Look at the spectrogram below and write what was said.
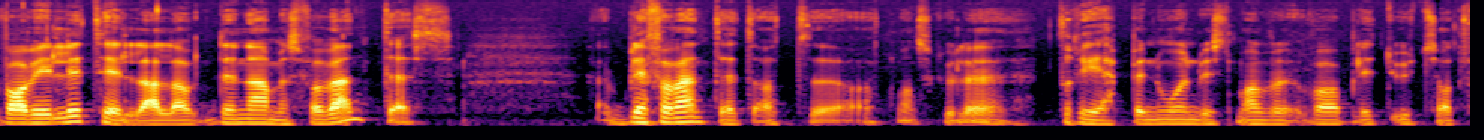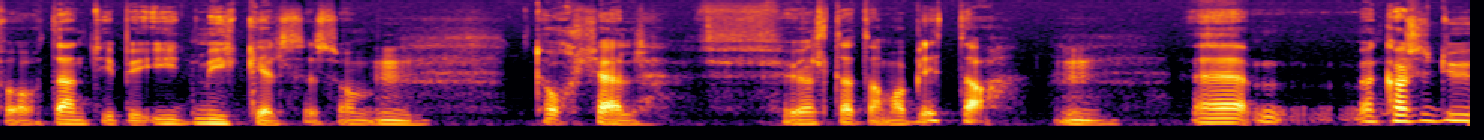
var villig til, eller det nærmest forventes, ble forventet at, at, man skulle drepe noen hvis man var blitt utsatt for den type ydmykelse som mm. Torkjell følte at han var blitt da. Mm. Eh, men kanskje du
